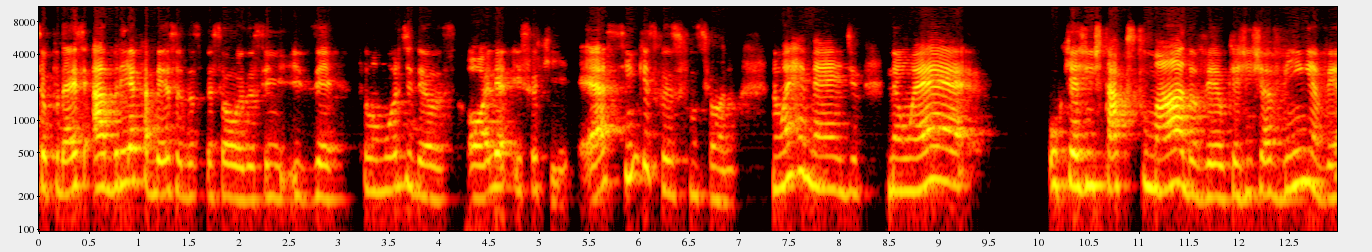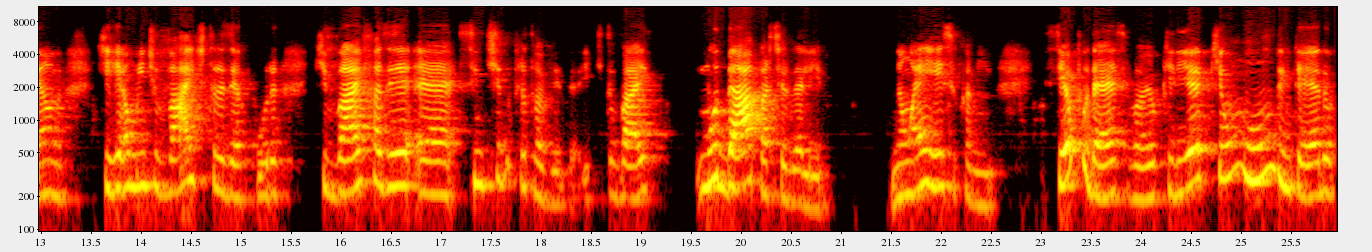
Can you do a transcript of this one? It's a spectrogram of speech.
se eu pudesse abrir a cabeça das pessoas assim e dizer, pelo amor de Deus, olha isso aqui. É assim que as coisas funcionam. Não é remédio, não é o que a gente está acostumado a ver, o que a gente já vinha vendo, que realmente vai te trazer a cura, que vai fazer é, sentido para tua vida e que tu vai mudar a partir dali. Não é esse o caminho. Se eu pudesse, eu queria que o mundo inteiro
